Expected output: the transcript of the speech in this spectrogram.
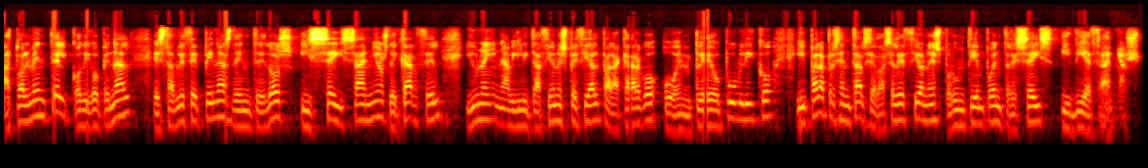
Actualmente el Código Penal establece penas de entre dos y seis años de cárcel y una inhabilitación especial para cargo o empleo público y para presentarse a las elecciones por un tiempo entre seis y diez años.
